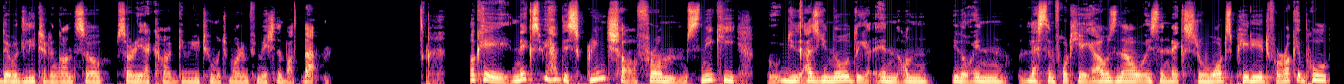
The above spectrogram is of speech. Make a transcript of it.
they were deleted and gone. So sorry, I can't give you too much more information about that. Okay, next we have the screenshot from Sneaky. As you know, in on you know in less than 48 hours now is the next rewards period for Rocket Pool.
